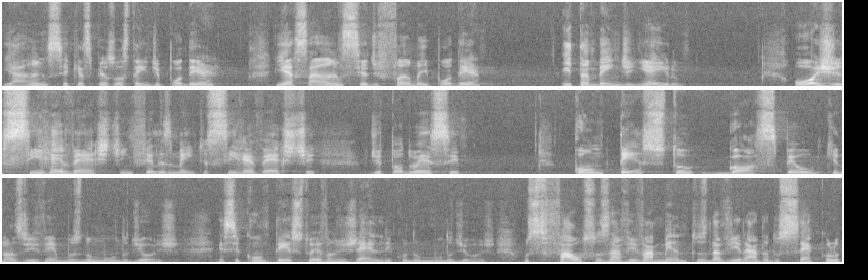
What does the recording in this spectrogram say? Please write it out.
e a ânsia que as pessoas têm de poder, e essa ânsia de fama e poder e também dinheiro hoje se reveste, infelizmente, se reveste de todo esse contexto gospel que nós vivemos no mundo de hoje. Esse contexto evangélico no mundo de hoje. Os falsos avivamentos da virada do século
